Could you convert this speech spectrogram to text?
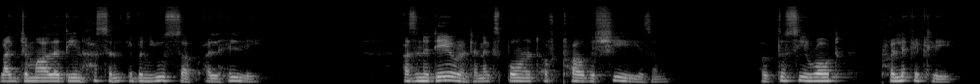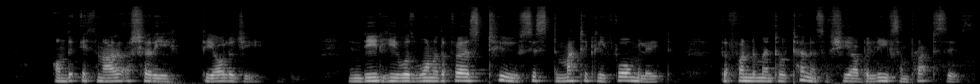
like Jamaluddin Hassan ibn Yusuf al Hilli. As an adherent and exponent of Twelver Shi'ism, al Tusi wrote prolifically on the Ithna theology. Indeed, he was one of the first to systematically formulate the fundamental tenets of Shia beliefs and practices.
